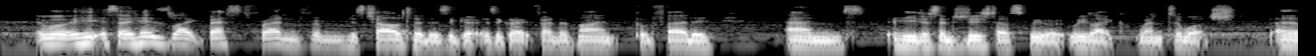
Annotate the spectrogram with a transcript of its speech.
well, he, so his like best friend from his childhood is a is a great friend of mine called Ferdy, and he just introduced us. We were we like went to watch a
